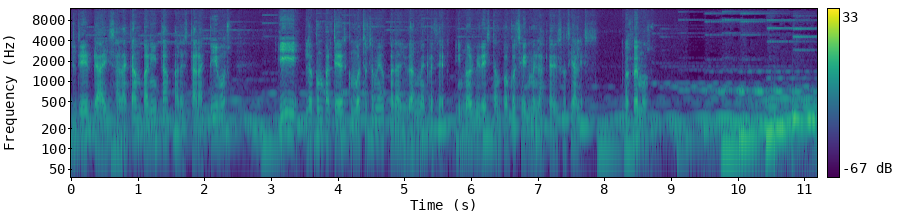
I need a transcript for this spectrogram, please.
le dais a la campanita para estar activos y lo compartiréis con vuestros amigos para ayudarme a crecer. Y no olvidéis tampoco seguirme en las redes sociales. Nos vemos. Thank you.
